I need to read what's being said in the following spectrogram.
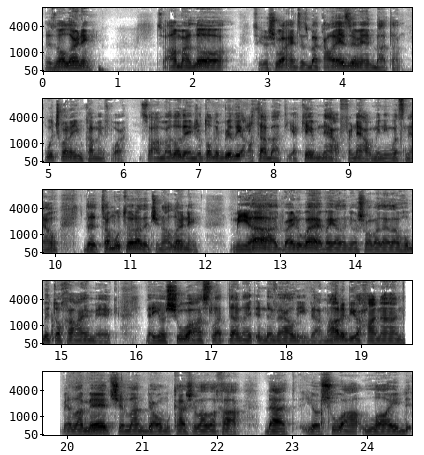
There's no learning. So Amar Lo. So Yeshua answers back, Al and Bata. Which one are you coming for? So Amar Lo, the angel told him, Really, Ata Bati. I came now, for now. Meaning, what's now? The Talmud Torah that you're not learning. Miyad, right away, Vayalan Yoshua Balayla Hubetocha Emek. That Yoshua slept that night in the valley. Ve'amar Yohanan. Melamed Shelan Be'umka Shel Halacha that Yeshua lied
